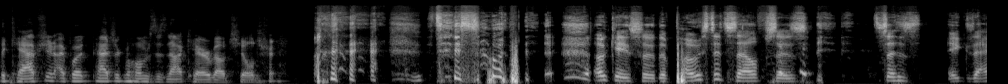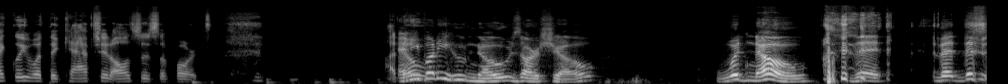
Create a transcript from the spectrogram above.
the caption I put Patrick Mahomes does not care about children. so, okay, so the post itself says says exactly what the caption also supports. Anybody who knows our show would know that that this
